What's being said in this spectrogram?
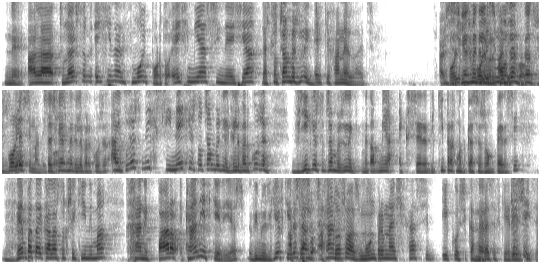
Ναι, αλλά τουλάχιστον έχει ένα ρυθμό η Πόρτο. Έχει μια συνέχεια στο Champions League. Έχει και φανέλα, έτσι. Σε πολύ- σχέση με τη πολύ Leverkusen, σημαντικό. δεν το συζητώ. Πολύ σημαντικό. Σε σχέση με τη Leverkusen. Αλλά τουλάχιστον έχει συνέχεια στο Champions League. Η Leverkusen βγήκε στο Champions League μετά από μια εξαιρετική πραγματικά σεζόν πέρσι. Δεν πατάει καλά στο ξεκίνημα. Χάνει πάρα... Κάνει ευκαιρίες. Δημιουργεί ευκαιρίες, αλλά Αυτός, τις χάνει. αυτός ο Ασμούν πρέπει να έχει χάσει 20 καθαρές Ναι. Και ευκαιρίες. ο Σικ.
